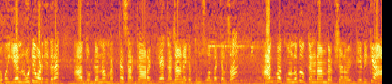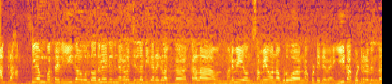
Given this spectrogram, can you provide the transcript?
ಬೇಕು. ಏನ್ ಲೂಟಿ ಹೊಡೆದಿದ್ದಾರೆ, ಆ ದುಡ್ಡನ್ನ ಮತ್ತೆ ಸರ್ಕಾರಕ್ಕೆ ಖಜಾನೆಗೆ ತುಂಬಿಸುವಂತ ಕೆಲಸ ಆಗ್ಬೇಕು ಅನ್ನೋದು ಕನ್ನಡಾಂಬೆ ರಕ್ಷಣಾ ವೇದಿಕೆ ಆಗ್ರಹ. ಸಿಎಂ ಬರ್ತಾ ಇದೆ. ಈಗ ಒಂದು ಹದಿನೈದು ದಿನಗಳ ಜಿಲ್ಲಾಧಿಕಾರಿಗಳ ಕಾಲ, ಒಂದು ಮನವಿ ಒಂದು ಸಮಯವನ್ನ, ಗುಡುವನ್ನ ಕೊಟ್ಟಿದ್ದೇವೆ. ಈಗ ಕೊಟ್ಟಿರೋದ್ರಿಂದ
